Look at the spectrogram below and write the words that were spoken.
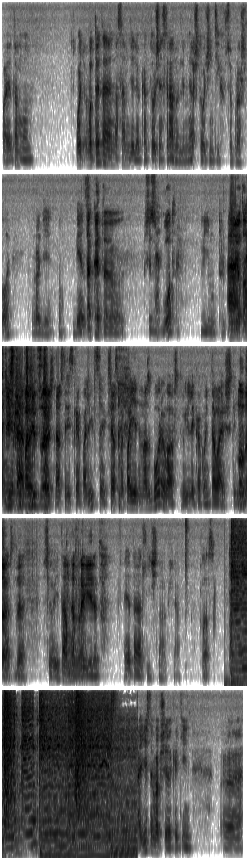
Поэтому... Вот, вот это, на самом деле, как-то очень странно для меня, что очень тихо все прошло. Вроде, ну, без... Так это, через год, видимо, при- А, придет они, австрийская да, полиция. Точно, австрийская полиция. Сейчас мы поедем на сборы в Австрию или какой-нибудь товарищеский Ну да, да. Все, и И там там уже проверят. Это отлично вообще. Класс. А есть ли вообще какие-нибудь э,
